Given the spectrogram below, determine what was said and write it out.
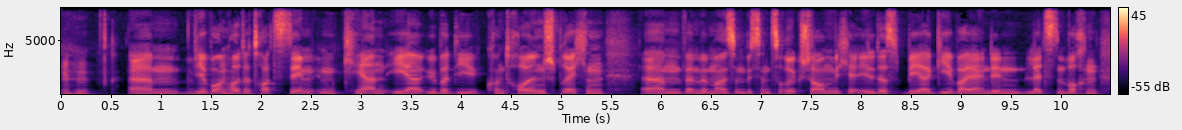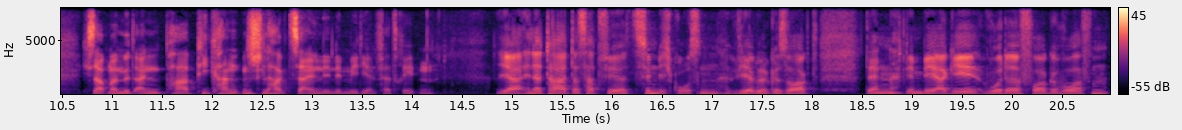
Mhm. Ähm, wir wollen heute trotzdem im Kern eher über die Kontrollen sprechen. Ähm, wenn wir mal so ein bisschen zurückschauen, Michael, das BRG war ja in den letzten Wochen, ich sag mal, mit ein paar pikanten Schlagzeilen in den Medien vertreten. Ja, in der Tat, das hat für ziemlich großen Wirbel gesorgt, denn dem BAG wurde vorgeworfen,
